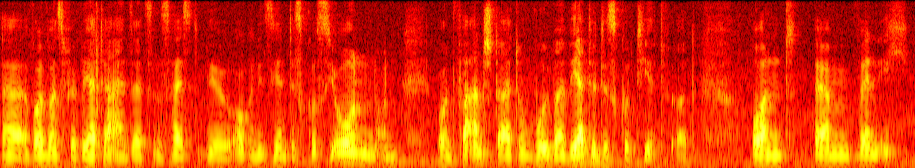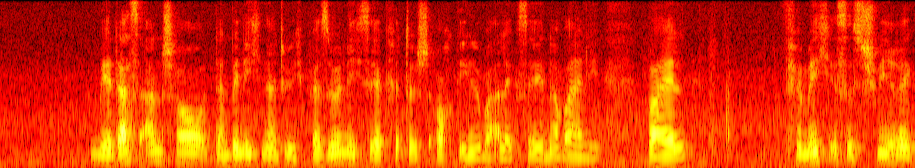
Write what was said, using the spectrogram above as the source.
äh, wollen wir uns für Werte einsetzen. Das heißt, wir organisieren Diskussionen und, und Veranstaltungen, wo über Werte diskutiert wird. Und ähm, wenn ich mir das anschaue, dann bin ich natürlich persönlich sehr kritisch auch gegenüber Alexei Nawalny, weil für mich ist es schwierig,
